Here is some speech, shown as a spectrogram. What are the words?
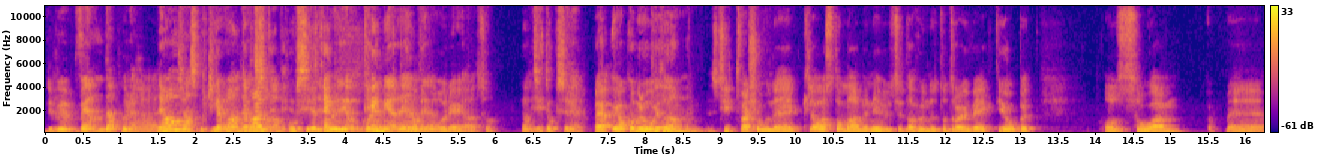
Du vill vända på det här Ja, transporterandet det var- det var- som något positivt. jag tänk- jag håller med dig om det. på det alltså. Jag tyckte också det. Jag, jag kommer ihåg en sån situation när Claes, då mannen i huset, har hunnit att dra iväg till jobbet. Och så... Eh,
